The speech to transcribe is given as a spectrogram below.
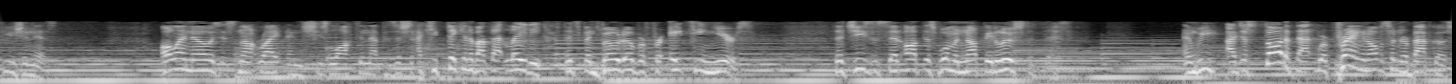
fusion is. All I know is it's not right and she's locked in that position. I keep thinking about that lady that's been bowed over for 18 years. That Jesus said, ought this woman not be loosed at this? And we, I just thought of that. We're praying and all of a sudden her back goes,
